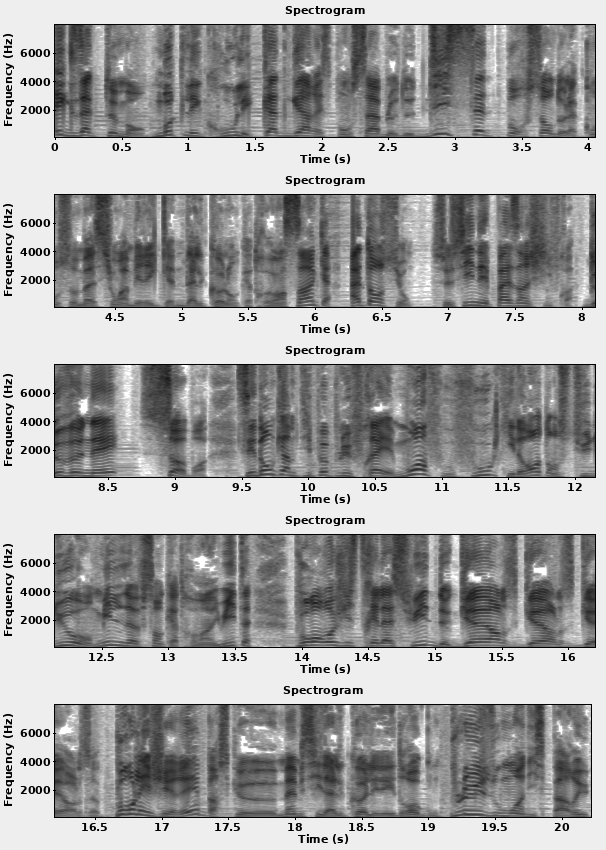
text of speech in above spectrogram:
Exactement, Motley Crue, les quatre gars responsables de 17% de la consommation américaine d'alcool en 85. Attention, ceci n'est pas un chiffre. Devenait sobre. C'est donc un petit peu plus frais et moins foufou qu'il rentre en studio en 1988 pour enregistrer la suite de Girls, Girls, Girls. Pour les gérer, parce que même si l'alcool et les drogues ont plus ou moins disparu,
